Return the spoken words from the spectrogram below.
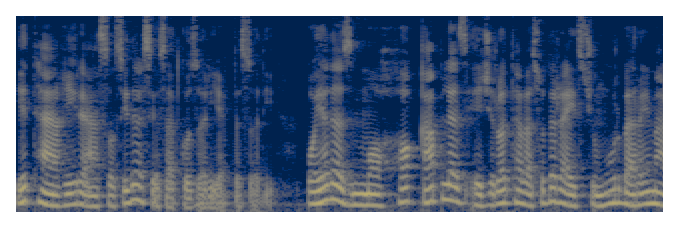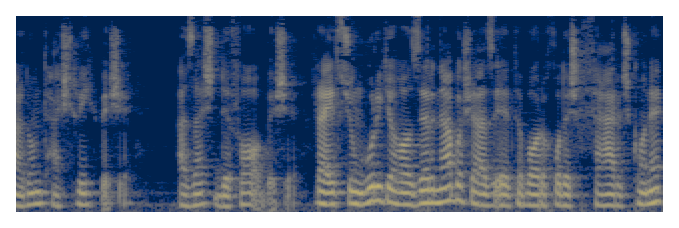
یه تغییر اساسی در سیاستگذاری اقتصادی باید از ماهها قبل از اجرا توسط رئیس جمهور برای مردم تشریح بشه ازش دفاع بشه. رئیس جمهوری که حاضر نباشه از اعتبار خودش خرج کنه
